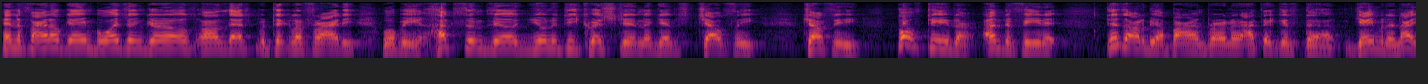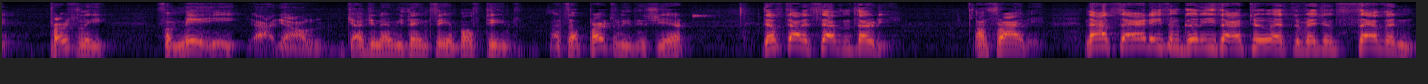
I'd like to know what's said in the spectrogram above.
and the final game, boys and girls, on that particular Friday will be Hudsonville Unity Christian against Chelsea. Chelsea, both teams are undefeated. This ought to be a barn burner. I think it's the game of the night, personally, for me. Uh, you know, judging everything, seeing both teams myself personally this year. They'll start at 7:30 on Friday. Now Saturday, some goodies are too. As Division Seven,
